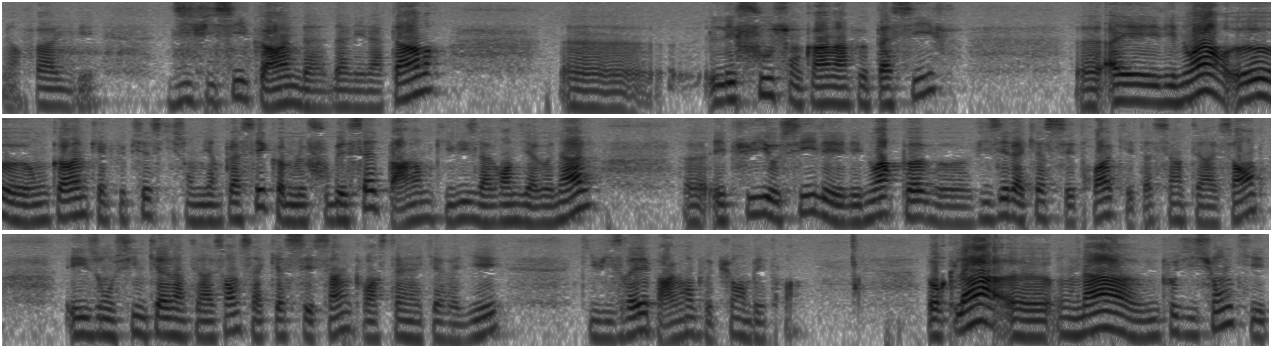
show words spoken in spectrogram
mais enfin il est difficile quand même d'aller l'atteindre. Euh, les fous sont quand même un peu passifs. et les noirs, eux, ont quand même quelques pièces qui sont bien placées, comme le fou B7 par exemple, qui vise la grande diagonale. et puis aussi, les, les, noirs peuvent viser la case C3 qui est assez intéressante. Et ils ont aussi une case intéressante, c'est la case C5 pour installer un cavalier qui viserait par exemple le pion en B3. Donc là, on a une position qui est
